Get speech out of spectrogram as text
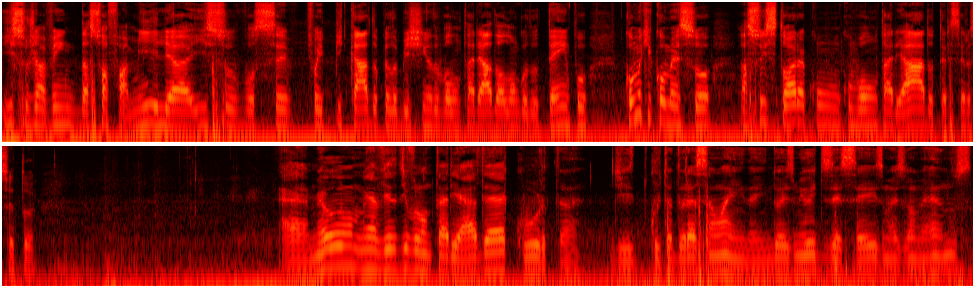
isso já vem da sua família? Isso você foi picado pelo bichinho do voluntariado ao longo do tempo? Como que começou a sua história com, com voluntariado, o terceiro setor? É, meu, minha vida de voluntariado é curta, de curta duração ainda. Em 2016, mais ou menos,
